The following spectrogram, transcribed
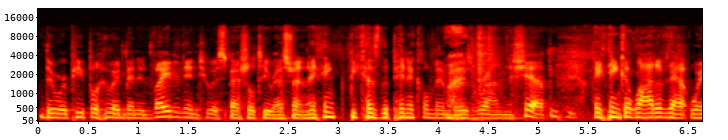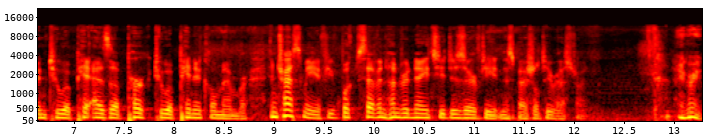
there were people who had been invited into a specialty restaurant, and I think because the Pinnacle members Right. were on the ship, I think a lot of that went to a pi- as a perk to a Pinnacle member. And trust me, if you've booked 700 nights, you deserve to eat in a specialty restaurant. I agree.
